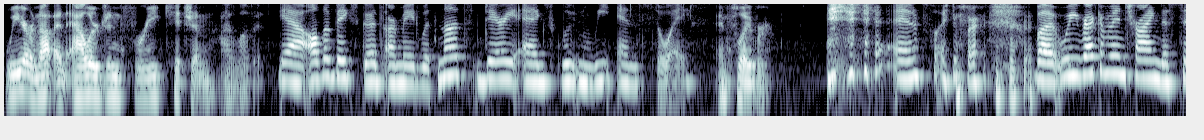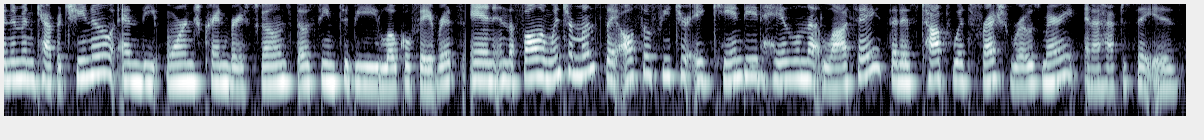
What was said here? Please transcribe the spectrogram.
We are not an allergen free kitchen. I love it. Yeah, all the baked goods are made with nuts, dairy, eggs, gluten, wheat, and soy. And flavor. and flavor. but we recommend trying the cinnamon cappuccino and the orange cranberry scones. Those seem to be local favorites. And in the fall and winter months, they also feature a candied hazelnut latte that is topped with fresh rosemary, and I have to say is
